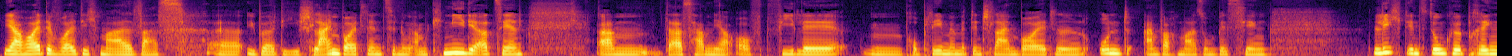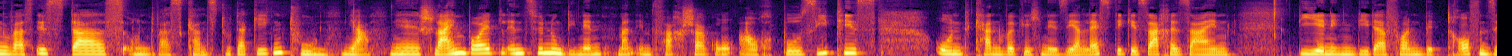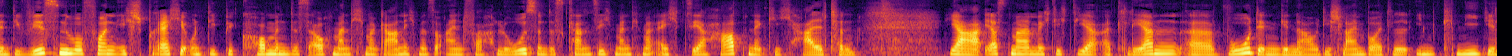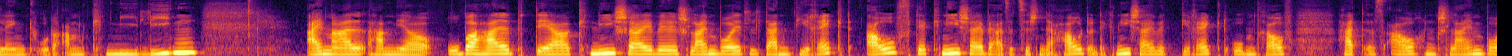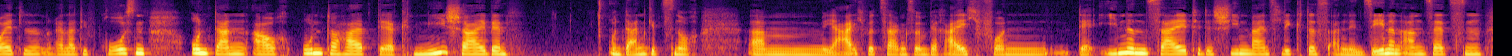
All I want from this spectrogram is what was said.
Ja, heute wollte ich mal was äh, über die Schleimbeutelentzündung am Knie dir erzählen. Ähm, das haben ja oft viele ähm, Probleme mit den Schleimbeuteln und einfach mal so ein bisschen Licht ins Dunkel bringen. Was ist das und was kannst du dagegen tun? Ja, eine Schleimbeutelentzündung, die nennt man im Fachjargon auch Bursitis und kann wirklich eine sehr lästige Sache sein. Diejenigen, die davon betroffen sind, die wissen, wovon ich spreche und die bekommen das auch manchmal gar nicht mehr so einfach los und es kann sich manchmal echt sehr hartnäckig halten. Ja, erstmal möchte ich dir erklären, äh, wo denn genau die Schleimbeutel im Kniegelenk oder am Knie liegen. Einmal haben wir oberhalb der Kniescheibe Schleimbeutel, dann direkt auf der Kniescheibe, also zwischen der Haut und der Kniescheibe, direkt obendrauf hat es auch einen Schleimbeutel, einen relativ großen, und dann auch unterhalb der Kniescheibe. Und dann gibt es noch, ähm, ja, ich würde sagen, so im Bereich von der Innenseite des Schienbeins liegt es an den Sehnenansätzen.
